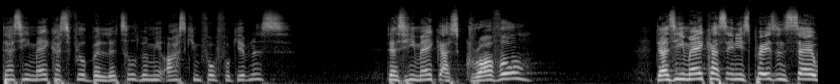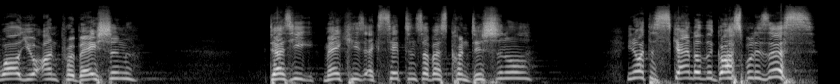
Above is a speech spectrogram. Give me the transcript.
Does He make us feel belittled when we ask Him for forgiveness? Does He make us grovel? Does He make us in His presence say, Well, you're on probation? Does He make His acceptance of us conditional? You know what the scandal of the gospel is this?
